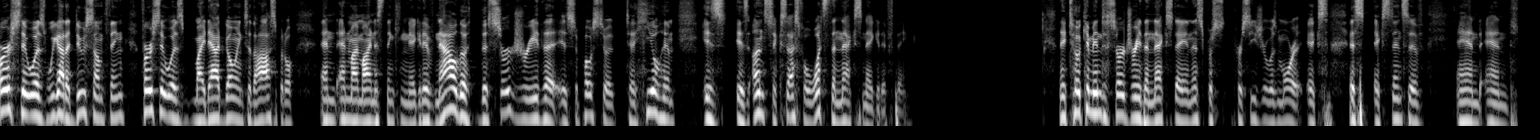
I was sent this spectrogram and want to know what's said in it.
First, it was we got to do something. First, it was my dad going to the hospital, and, and my mind is thinking negative. Now, the, the surgery that is supposed to, to heal him is, is unsuccessful. What's the next negative thing? They took him into surgery the next day, and this procedure was more ex, ex, extensive and, and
